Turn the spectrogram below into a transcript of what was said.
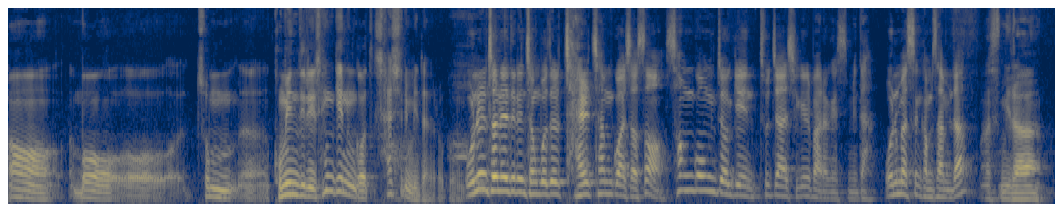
어. 어뭐좀 어, 고민들이 생기는 것 사실입니다, 여러분. 오늘 전해드린 정보들 잘 참고하셔서 성공적인 투자하시길 바라겠습니다. 오늘 말씀 감사합니다. 고맙습니다.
